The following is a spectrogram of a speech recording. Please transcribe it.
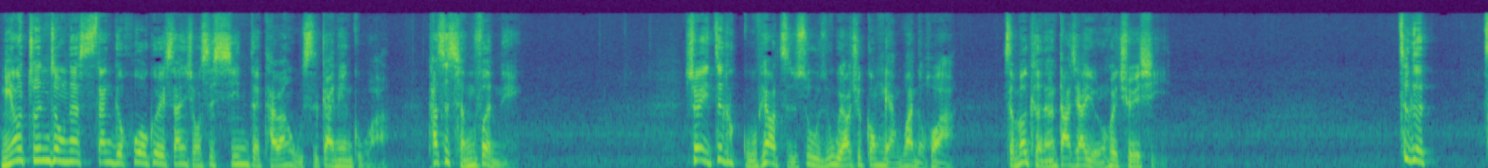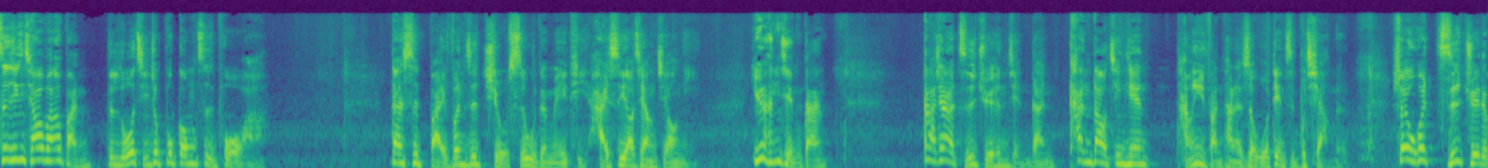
你要尊重那三个货柜三雄是新的台湾五十概念股啊。它是成分呢，所以这个股票指数如果要去攻两万的话，怎么可能大家有人会缺席？这个资金跷跷板的逻辑就不攻自破啊！但是百分之九十五的媒体还是要这样教你，因为很简单，大家的直觉很简单，看到今天航运反弹的时候，我电子不强了，所以我会直觉的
